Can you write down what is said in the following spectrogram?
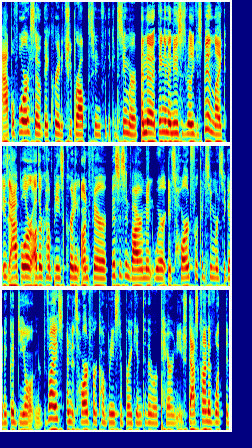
Apple for. So they create a cheaper option for the consumer. And the thing in the news has really just been like, is Apple or other companies creating unfair business environment where it's hard for consumers to get a good deal on their device and it's hard for companies to break into the repair niche? That's kind of what the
